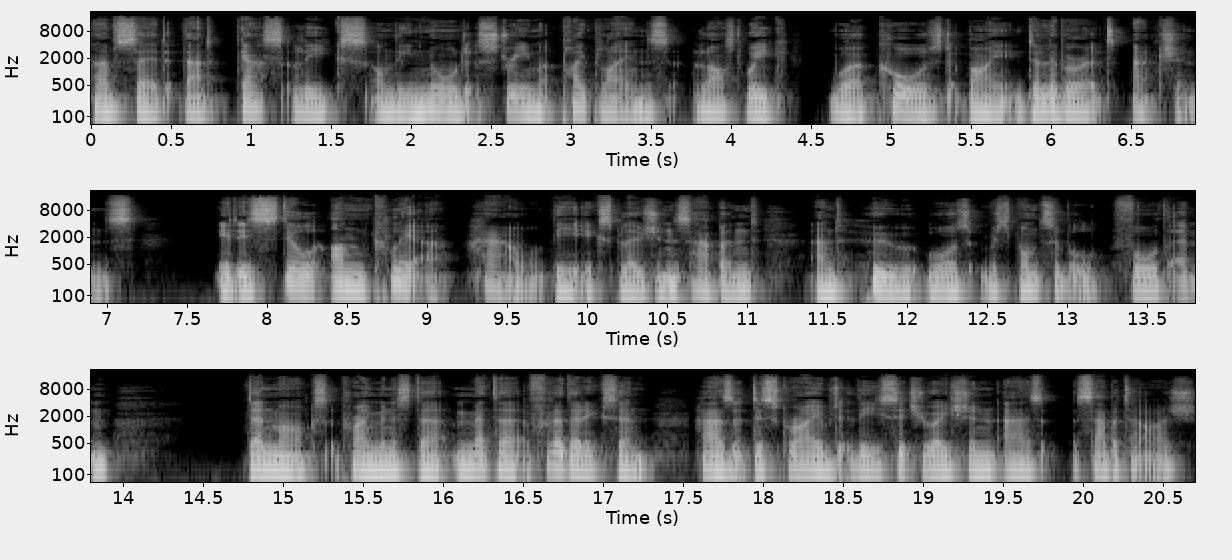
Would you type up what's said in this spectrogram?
have said that gas leaks on the Nord Stream pipelines last week were caused by deliberate actions. It is still unclear how the explosions happened and who was responsible for them. Denmark's Prime Minister Mette Frederiksen has described the situation as sabotage.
